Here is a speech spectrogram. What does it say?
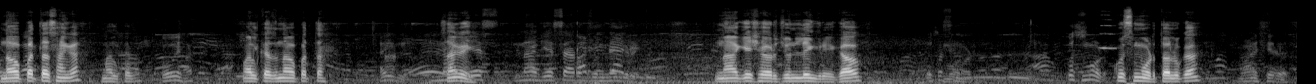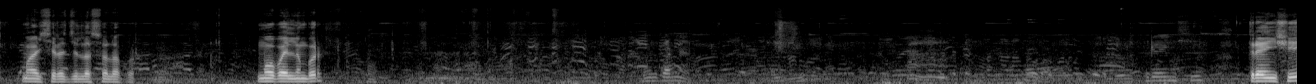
नाव पत्ता सांगा मालकाचा. होय. मालकाचं नाव पत्ता. सांगा की. नागेश अर्जुन लेंगरे नागेश अर्जुन लेंगरे गाव? कुसमोड. तालुका? माळशिरस. माळशिरस जिल्हा सोलापूर. मोबाईल नंबर? त्र्याऐंशी.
